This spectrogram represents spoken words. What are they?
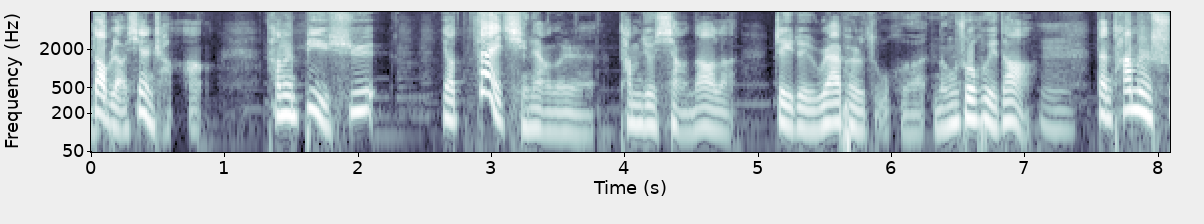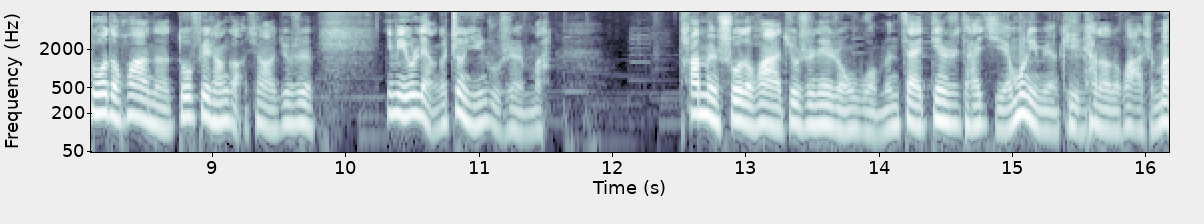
到不了现场，他们必须要再请两个人，他们就想到了这对 rapper 组合能说会道。嗯，但他们说的话呢都非常搞笑，就是因为有两个正经主持人嘛。他们说的话就是那种我们在电视台节目里面可以看到的话，什么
